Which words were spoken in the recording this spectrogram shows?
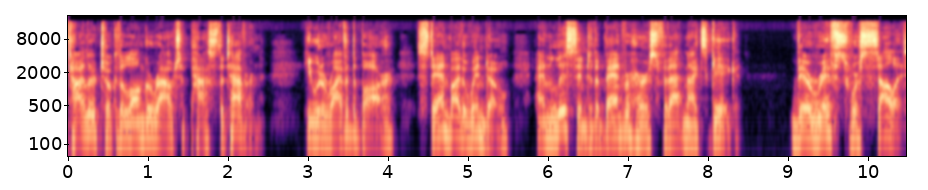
Tyler took the longer route past the tavern. He would arrive at the bar, stand by the window, and listen to the band rehearse for that night's gig. Their riffs were solid,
